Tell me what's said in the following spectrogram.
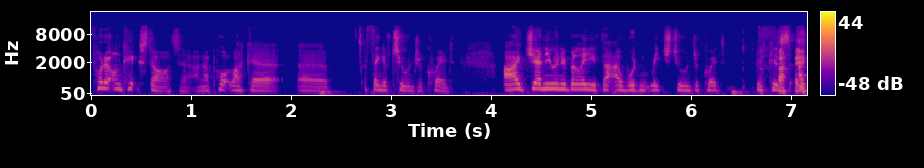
put it on Kickstarter and I put like a, a thing of two hundred quid, I genuinely believe that I wouldn't reach two hundred quid because I,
